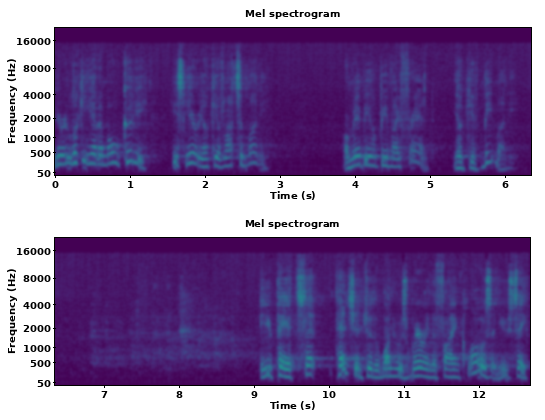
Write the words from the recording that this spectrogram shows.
You're looking at him, oh, goody. He's here, he'll give lots of money. Or maybe he'll be my friend. He'll give me money. You pay attention to the one who's wearing the fine clothes and you say,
